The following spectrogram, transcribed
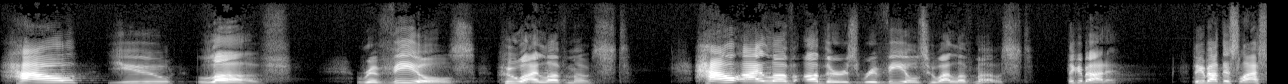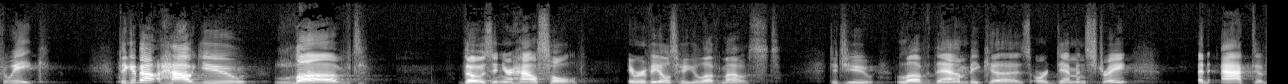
how you love reveals who I love most. How I love others reveals who I love most. Think about it. Think about this last week. Think about how you loved those in your household. It reveals who you love most. Did you love them because, or demonstrate an act of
